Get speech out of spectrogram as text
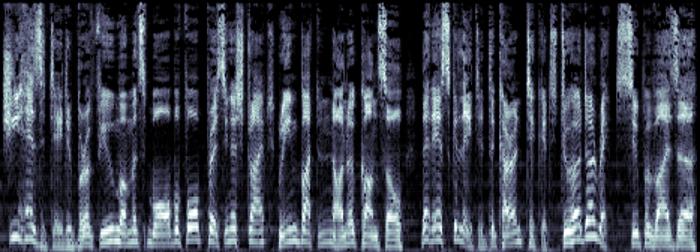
she hesitated for a few moments more before pressing a striped green button on her console that escalated the current ticket to her direct supervisor.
